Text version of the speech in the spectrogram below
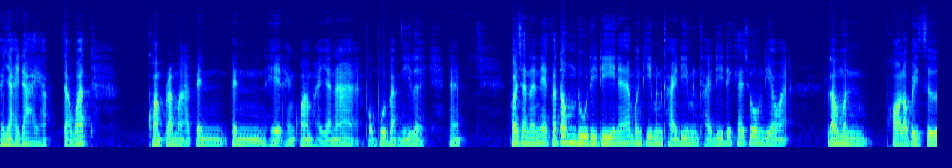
ขยายได้ครับ แต่ว่าความประมาทเป็นเป็นเหตุแห่งความหายนะผมพูดแบบนี้เลยนะเพราะฉะนั้นเนี่ยก็ต้องดูดีๆนะ บางทีมันขายดีมันขายดีได้แค่ช่วงเดียวอะแล้วมันพอเราไปซื้อ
